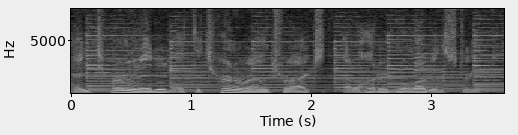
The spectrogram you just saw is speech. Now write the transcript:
and terminated at the turnaround tracks at 111th Street.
